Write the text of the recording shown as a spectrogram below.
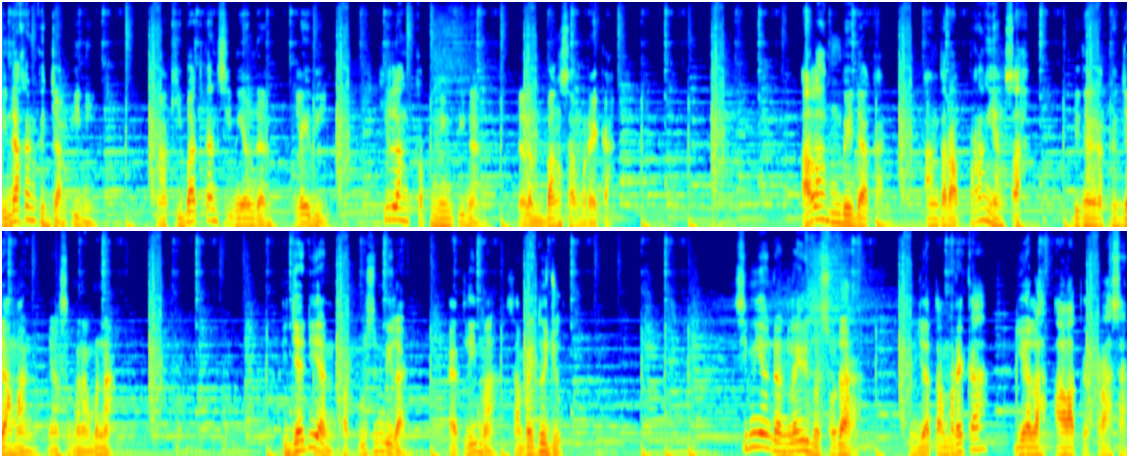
Tindakan kejam ini mengakibatkan Simeon dan Lewi hilang kepemimpinan dalam bangsa mereka. Allah membedakan antara perang yang sah dengan kekejaman yang semena-mena. Kejadian 49 ayat 5 sampai 7. Simeon dan Lewi bersaudara senjata mereka ialah alat kekerasan.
